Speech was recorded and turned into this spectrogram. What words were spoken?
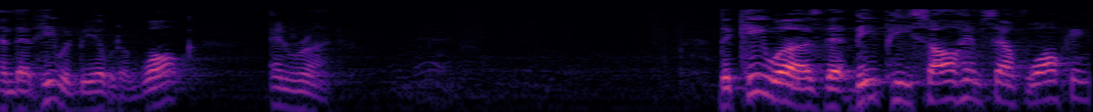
and that he would be able to walk and run. The key was that BP saw himself walking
